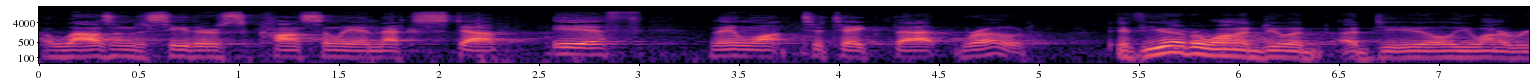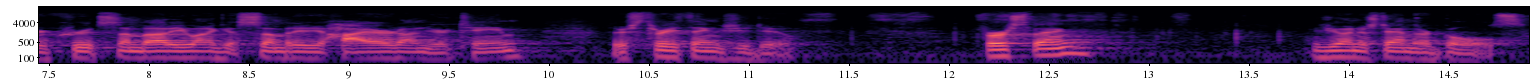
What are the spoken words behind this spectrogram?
allows them to see there's constantly a next step if they want to take that road. If you ever want to do a, a deal, you want to recruit somebody, you want to get somebody hired on your team, there's three things you do. First thing you understand their goals.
